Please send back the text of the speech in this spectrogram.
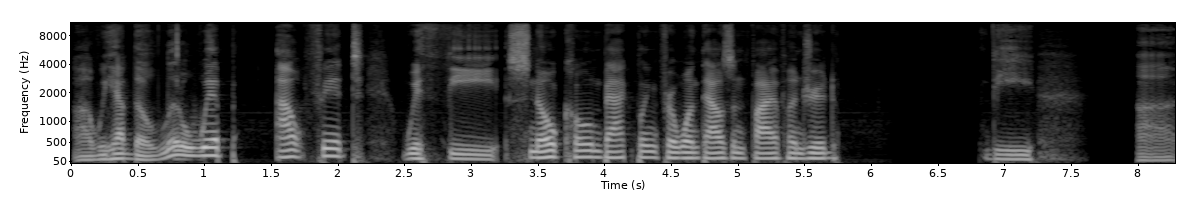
Uh, we have the Little Whip outfit with the Snow Cone backbling for 1500, the uh,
